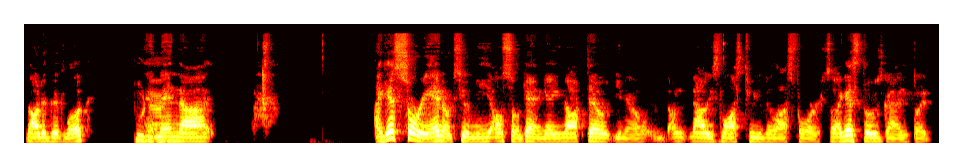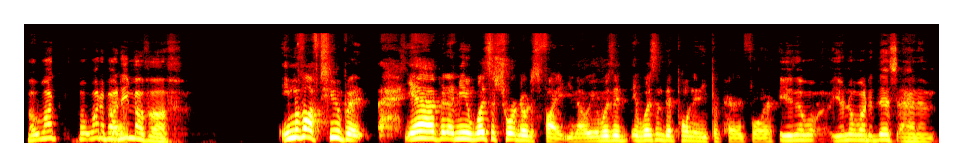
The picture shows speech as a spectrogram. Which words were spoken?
not a good look. And then uh, I guess Soriano too. I mean, also again getting knocked out. You know, um, now he's lost three of the last four. So I guess those guys. But but what but what about Imavov? Imavov too, but yeah, but I mean, it was a short notice fight. You know, it wasn't it wasn't the opponent he prepared for. You know, you know what it is, Adam.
